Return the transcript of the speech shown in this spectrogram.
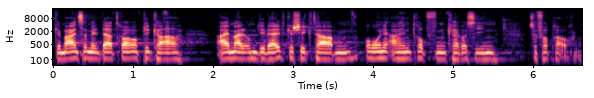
gemeinsam mit Bertrand Picard einmal um die Welt geschickt haben, ohne einen Tropfen Kerosin zu verbrauchen.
